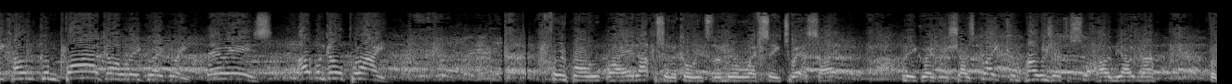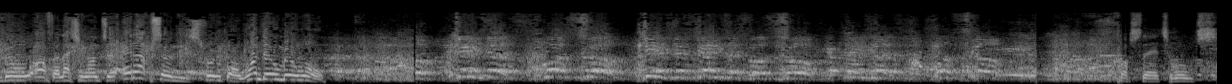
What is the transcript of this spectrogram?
he can't come by a goal, Lee Gregory. There he is. Open goal play. Through ball by Ed Upson, according to the Millwall FC Twitter site. Lee Gregory shows great composure to slot home the opener for Millwall after latching on to Ed Upson's through ball. 1 0 Millwall. Jesus! What a score! Jesus! Jesus! What a score! Jesus! What a score! Cross there towards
